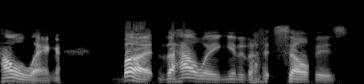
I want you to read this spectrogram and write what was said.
Howling. But the Howling in and of itself is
